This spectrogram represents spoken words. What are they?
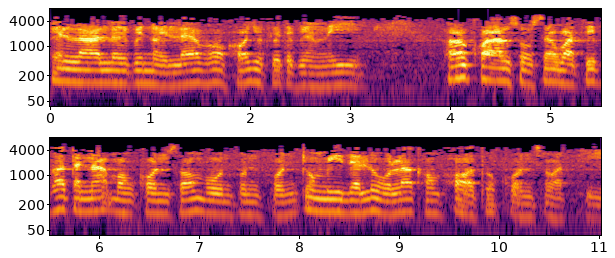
เวลาเลยไปหน่อยแล้วพ่อขอหยุดไว้แต่เพียงนี้ขอความสุขสวัสดิ์พิพัฒนมงคลสมบูรณ์ผลผลจงมีแด่ลูกและของพ่อทุกคนสวัสดี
